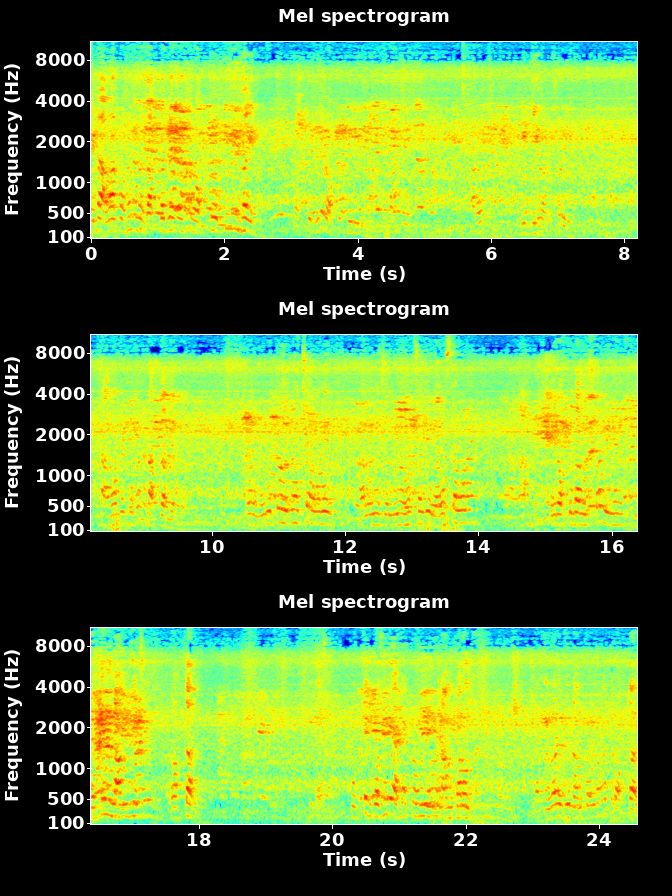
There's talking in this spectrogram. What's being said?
এটা আমার পছন্দ না ডাক্তারদের কথা রক্ত পিউরিফাই হয় রক্ত দিলে রক্ত পিউরিফাই হয়। আরও বৃদ্ধি হয়, শরীরে। এটা আমাদের কথা না ডাক্তারদের কথা এবং মূলত এটা হচ্ছে আমাদের মাননীয় চন্দ্রবাবু সাহেবের ব্যবস্থাপনায়। এই রক্তদান এর নতুন নাম দিয়েছে রক্তার ঠিক আছে? প্রত্যেক বছরই এক একটা করে নামকরণ তা এবারে যে নামকরণ হচ্ছে রক্তার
